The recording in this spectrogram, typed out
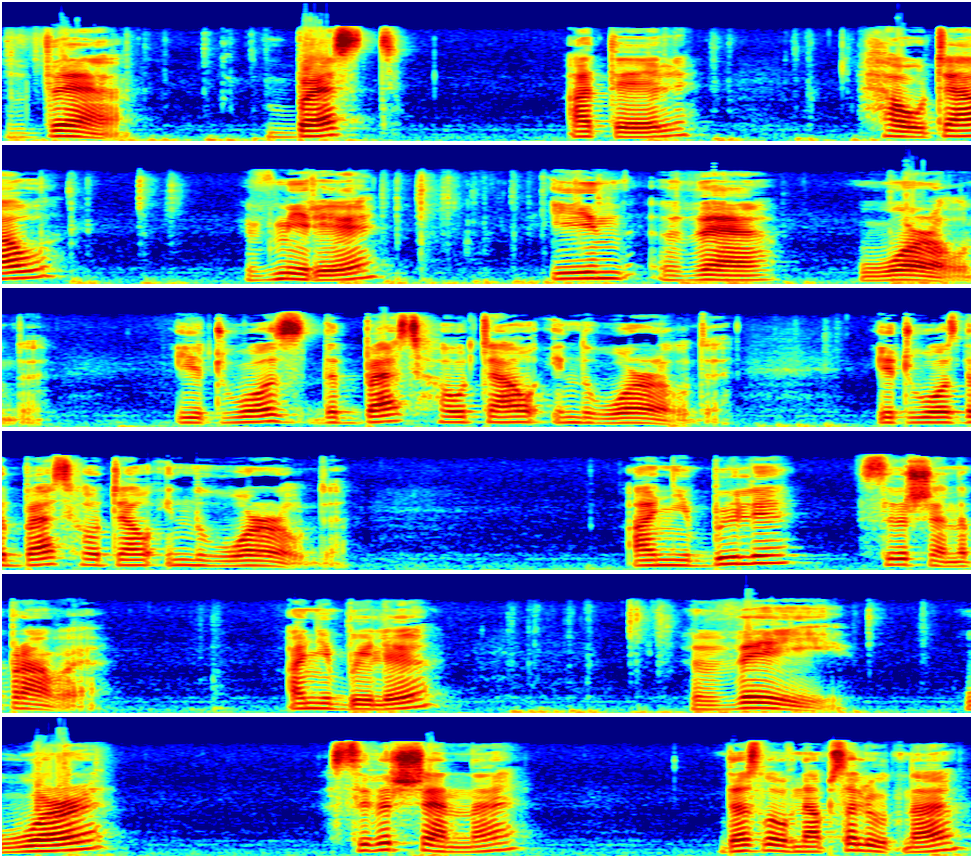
The best отель Hotel в мире In the world. It was the best hotel in the world. It was the best hotel in the world. Они были совершенно правы. Они были They were совершенно, дословно абсолютно,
